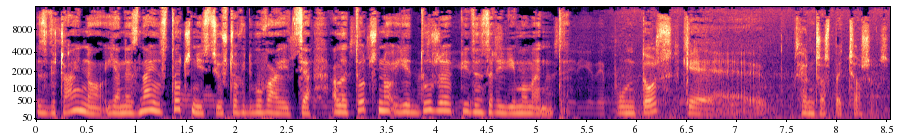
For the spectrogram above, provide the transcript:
Звичайно, я не знаю з точністю, що відбувається, але точно є дуже підозрілі моменти. serie de puntos que son sospechosos.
